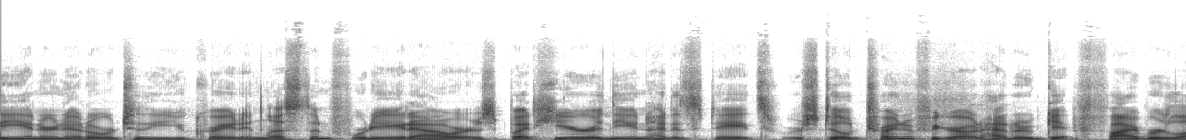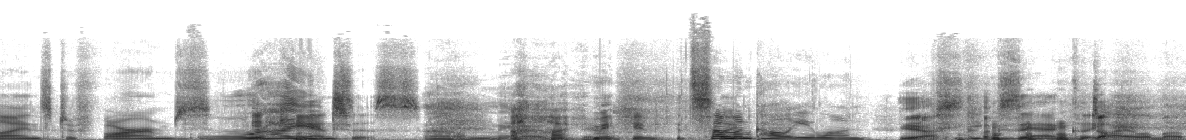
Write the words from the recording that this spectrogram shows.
the internet over to the Ukraine in less than 48 hours. But here in the United States, we're still trying to figure out how to get fiber lines to farms in Right. Kansas. Oh man. I mean, it's Someone like- call Elon. Yeah. Exactly. Dial him up.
